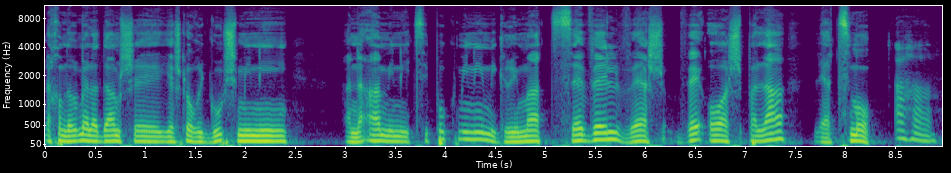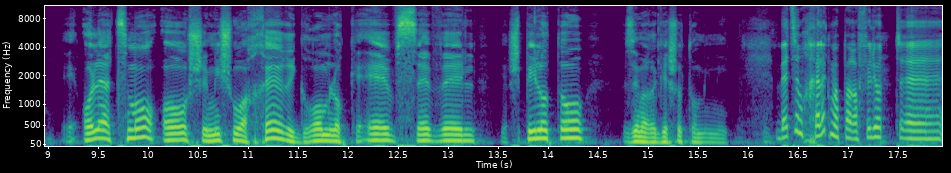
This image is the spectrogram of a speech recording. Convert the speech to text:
אנחנו מדברים על אדם שיש לו ריגוש מיני, הנאה מינית, סיפוק מיני, מגרימת סבל והש... ו/או השפלה לעצמו. אהה. או לעצמו, או שמישהו אחר יגרום לו כאב, סבל, ישפיל אותו, וזה מרגש אותו מינית. בעצם חלק מהפרפיליות אה,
